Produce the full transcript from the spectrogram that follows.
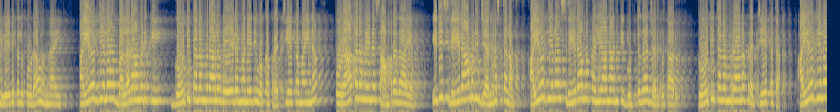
నివేదికలు కూడా ఉన్నాయి. అయోధ్యలో బలరాముడికి గోటి తలంబ్రాలు వేయడం అనేది ఒక ప్రత్యేకమైన పురాతనమైన సాంప్రదాయం. ఇది శ్రీరాముడి జన్మస్థలం. అయోధ్యలో శ్రీరామ కళ్యాణానికి గుర్తుగా జరుపుతారు. గోటి తలంబ్రాల ప్రత్యేకత. అయోధ్యలో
